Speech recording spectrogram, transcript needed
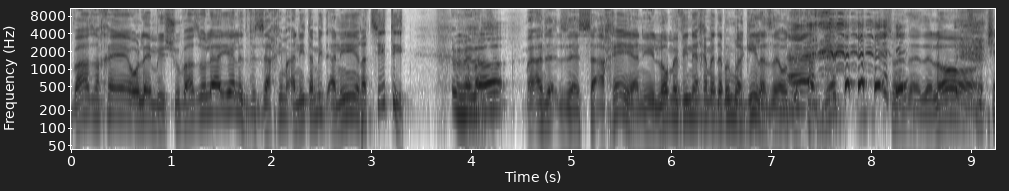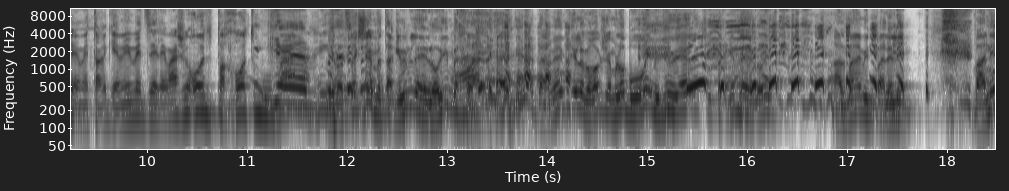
ואז אחרי עולה מישהו, ואז עולה הילד, וזה הכי, אני תמיד, אני רציתי. ולא- זה, זה, אחי, אני לא מבין איך הם מדברים רגיל, אז זה עוד לתרגם. זאת אומרת, זה לא... כשהם מתרגמים את זה למשהו עוד פחות מובן, כן. אחי. זה מצחיק שהם מתרגמים לאלוהים בכלל. אתה מבין? כאילו, מרוב שהם לא ברורים, הביאו ילד שיתרגם לאלוהים. על מה הם מתפללים. ואני,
